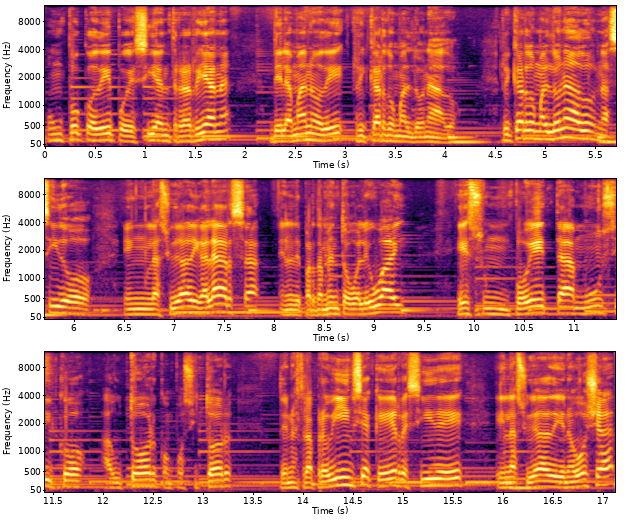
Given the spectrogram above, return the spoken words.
un poco de poesía entrerriana de la mano de Ricardo Maldonado. Ricardo Maldonado, nacido en la ciudad de Galarza, en el departamento de Gualeguay, es un poeta, músico, autor, compositor de nuestra provincia que reside en la ciudad de Nogoyá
